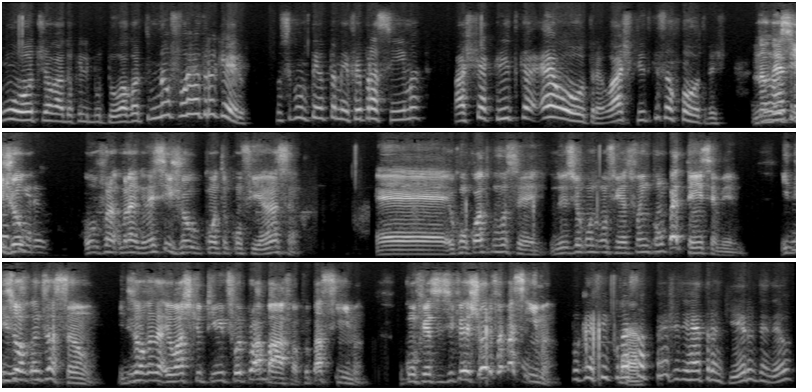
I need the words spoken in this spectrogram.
um ou outro jogador que ele botou. Agora, o time não foi retranqueiro. No segundo tempo também foi para cima. Acho que a crítica é outra. Eu acho que críticas são outras. Não, não é nesse é jogo, o Franco, nesse jogo contra o Confiança, é, eu concordo com você. Nesse jogo contra o Confiança foi incompetência mesmo. E desorganização. E desorganização. Eu acho que o time foi para abafa, foi para cima. O Confiança se fechou, ele foi para cima. Porque ficou é. essa peste de retranqueiro, entendeu?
